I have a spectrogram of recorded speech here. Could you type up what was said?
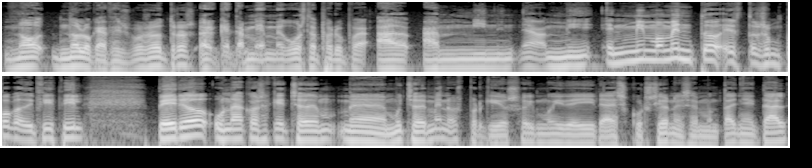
No, no lo que hacéis vosotros, eh, que también me gusta, pero a, a, mi, en mi momento esto es un poco difícil, pero una cosa que he hecho mucho de menos, porque yo soy muy de ir a excursiones en montaña y tal,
